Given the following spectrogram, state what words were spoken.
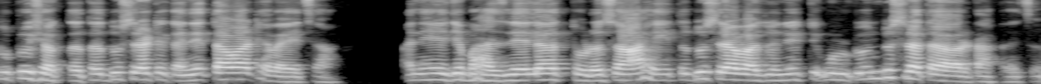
तुटू शकतं. तर दुसऱ्या ठिकाणी तवा ठेवायचा. आणि हे जे भाजलेलं थोडंसं आहे तर दुसऱ्या बाजूने ते उलटून दुसऱ्या तव्यावर टाकायचं.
